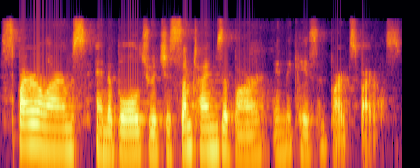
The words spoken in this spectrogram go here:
spiral arms, and a bulge, which is sometimes a bar in the case of barred spirals.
